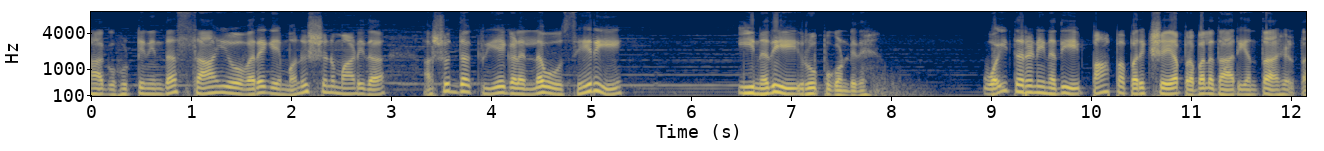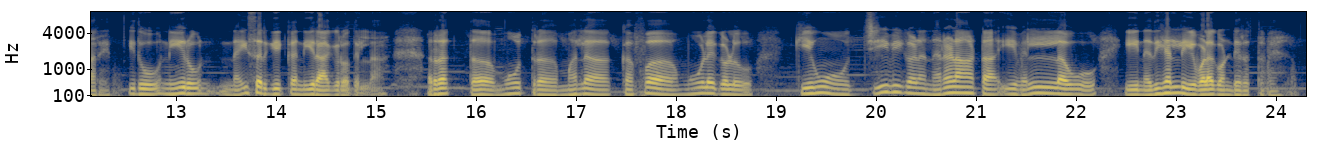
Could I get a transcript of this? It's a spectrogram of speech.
ಹಾಗೂ ಹುಟ್ಟಿನಿಂದ ಸಾಯುವವರೆಗೆ ಮನುಷ್ಯನು ಮಾಡಿದ ಅಶುದ್ಧ ಕ್ರಿಯೆಗಳೆಲ್ಲವೂ ಸೇರಿ ಈ ನದಿ ರೂಪುಗೊಂಡಿದೆ. ವೈತರಣಿ ನದಿ ಪಾಪ ಪರೀಕ್ಷೆಯ ಪ್ರಬಲ ದಾರಿ ಅಂತ ಹೇಳ್ತಾರೆ. ಇದು ನೀರು, ನೈಸರ್ಗಿಕ ನೀರಾಗಿರೋದಿಲ್ಲ. ರಕ್ತ, ಮೂತ್ರ, ಮಲ, ಕಫ, ಮೂಳೆಗಳು, ಕಿವು, ಜೀವಿಗಳ ನೆರಳಾಟ ಇವೆಲ್ಲವೂ ಈ ನದಿಯಲ್ಲಿ ಒಳಗೊಂಡಿರುತ್ತವೆ.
